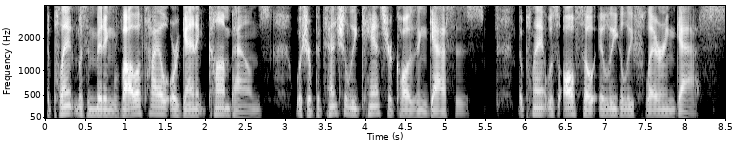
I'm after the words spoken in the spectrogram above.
The plant was emitting volatile organic compounds, which are potentially cancer causing gases. The plant was also illegally flaring gas.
